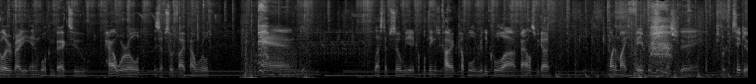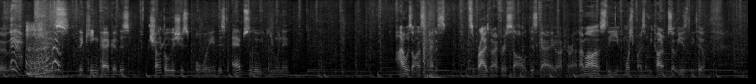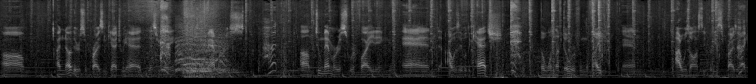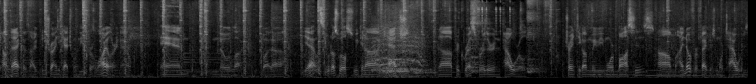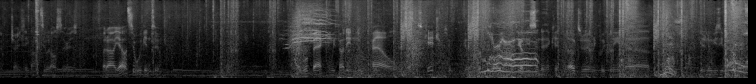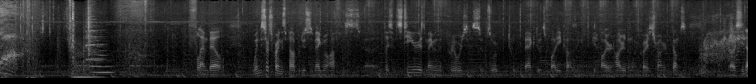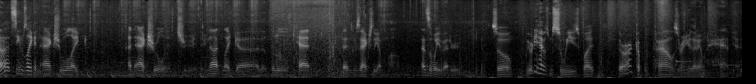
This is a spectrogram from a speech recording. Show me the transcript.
Hello everybody and welcome back to Palworld. This is episode 5 Palworld. And last episode we did a couple things. We caught a couple really cool uh, pals. We got one of my favorites yesterday, particularly, is the Kingpaca, this chunkalicious boy, this absolute unit. I was honestly kind of surprised when I first saw this guy walking around. I'm honestly even more surprised that we caught him so easily too. Um, another surprising catch we had yesterday, Mammorest. Um, two Mammorests were fighting, and I was able to catch the one left over from the fight, and I was honestly pretty surprised when I caught that, because I've been trying to catch one of these for a while right now, and no luck. But, uh, yeah, let's see what else, what else we can uh, catch and uh, progress further in Palworld try and take on maybe more bosses. Um, I know for a fact there's more towers that we try to take on and see what else there is. But uh, yeah, let's see what we get into. We're back and we found a new pal inside this cage. So we can go take out these syndicate thugs really quickly and uh, get a new easy pal. Flambelle. When it starts spraying, this pal produces magma off its, uh, in place of its tears. The magma then produces is absorbed back to its body, causing it to get hotter and hotter the more cries, stronger it becomes. Uh, see, now that seems like an actual, like, an actual intruder. They're not like uh, the little cat that was actually a mom. That's way better. So, we already have some Suies, but there are a couple pals around here that I don't have yet.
